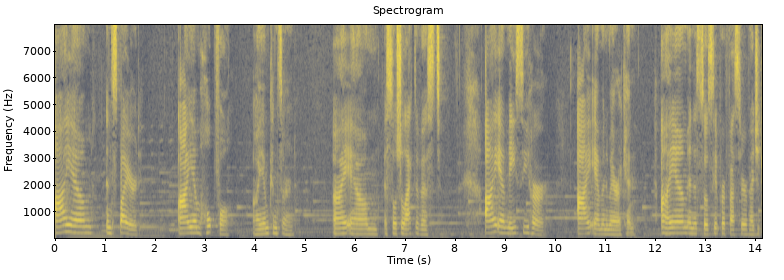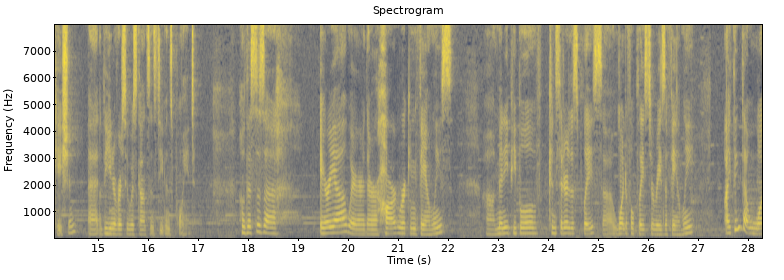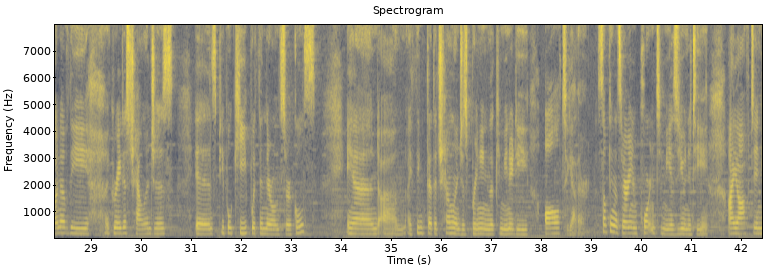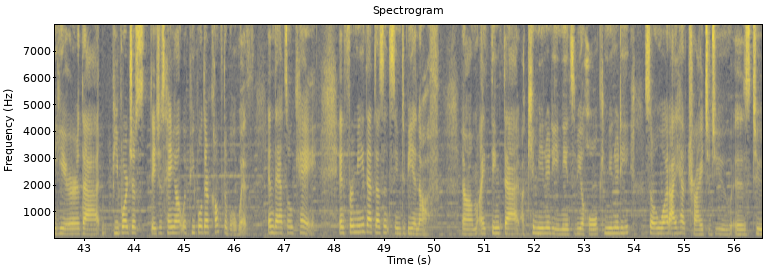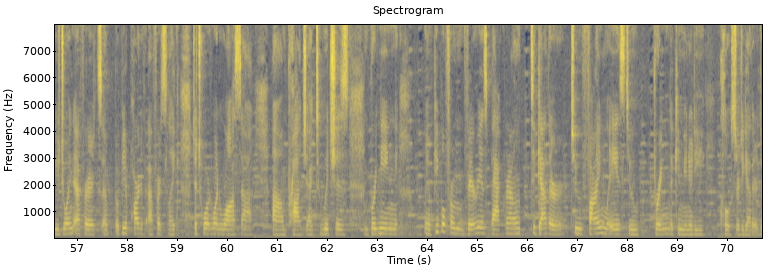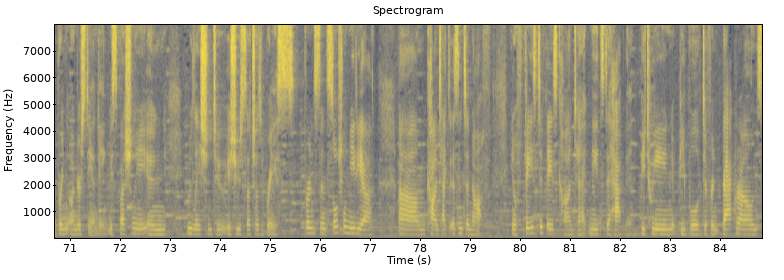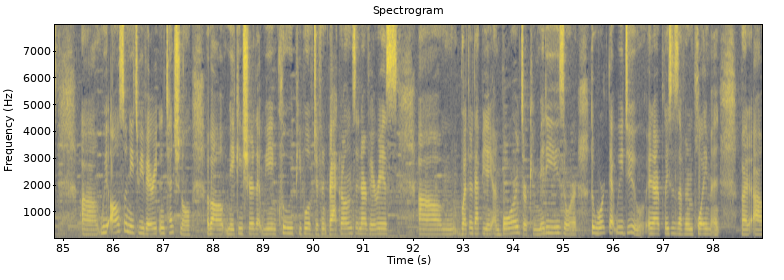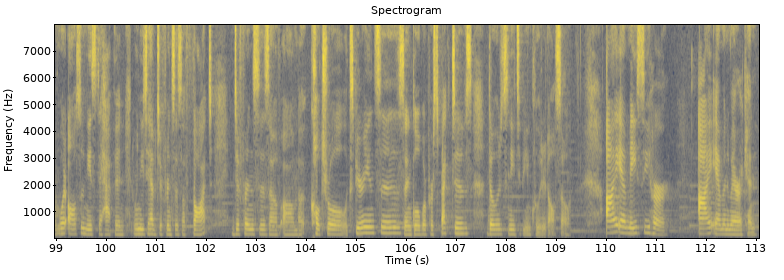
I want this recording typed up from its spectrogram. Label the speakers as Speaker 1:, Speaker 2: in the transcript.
Speaker 1: I am inspired. I am hopeful. I am concerned. I am a social activist. I am Macy Her. I am an American. I am an associate professor of education at the University of Wisconsin-Stevens Point. Well, this is a area where there are hard-working families. Uh, many people consider this place a wonderful place to raise a family. I think that one of the greatest challenges is people keep within their own circles. And um, I think that the challenge is bringing the community all together. Something that's very important to me is unity. I often hear that people are just, they just hang out with people they're comfortable with, and that's okay. And for me, that doesn't seem to be enough. Um, I think that a community needs to be a whole community. So what I have tried to do is to join efforts, or be a part of efforts like the Toward One Wausau um, project, which is bringing you know, people from various backgrounds together to find ways to bring the community closer together, to bring understanding, especially in relation to issues such as race. For instance, social media um, contact isn't enough you know, face-to-face -face contact needs to happen between people of different backgrounds. Um, we also need to be very intentional about making sure that we include people of different backgrounds in our various, um, whether that be on boards or committees or the work that we do in our places of employment. But um, what also needs to happen, we need to have differences of thought, differences of um, cultural experiences and global perspectives. Those need to be included also. I am Macy Her. I am an American.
